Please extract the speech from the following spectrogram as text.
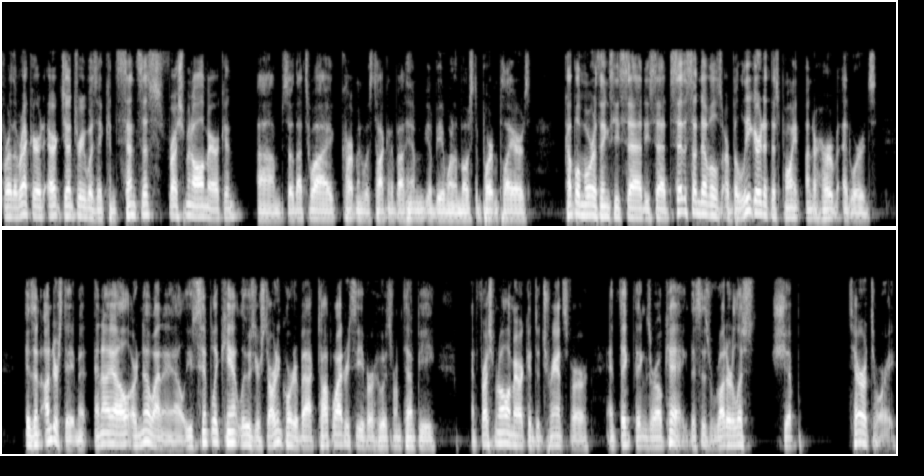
for the record, Eric Gentry was a consensus freshman All American. Um, so that's why Karpman was talking about him you know, being one of the most important players couple more things he said. He said, say the Sun Devils are beleaguered at this point under Herm Edwards is an understatement. NIL or no NIL, you simply can't lose your starting quarterback, top wide receiver who is from Tempe, and freshman All American to transfer and think things are okay. This is rudderless ship territory.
